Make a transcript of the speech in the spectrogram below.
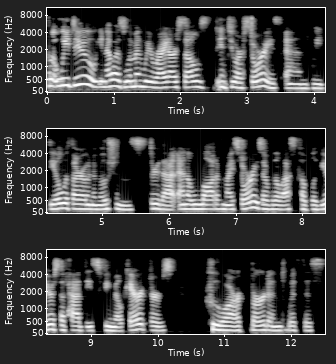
but we do, you know, as women, we write ourselves into our stories and we deal with our own emotions through that. And a lot of my stories over the last couple of years have had these female characters who are burdened with this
